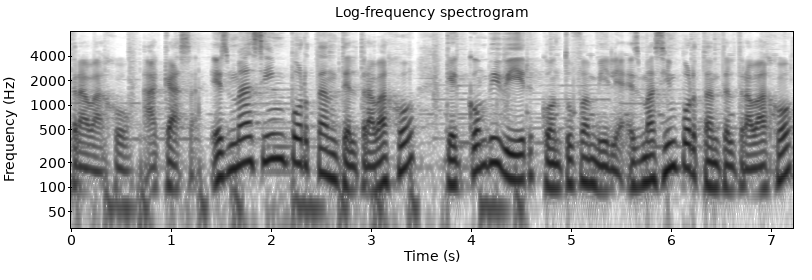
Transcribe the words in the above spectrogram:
trabajo a casa. Es más importante el trabajo que convivir con tu familia. Es más importante el trabajo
